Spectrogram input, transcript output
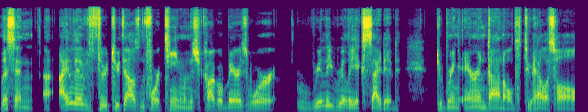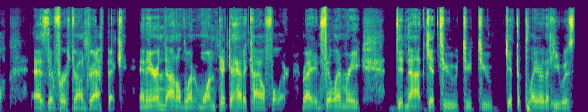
Listen, I lived through 2014 when the Chicago Bears were really, really excited to bring Aaron Donald to Halas Hall as their first round draft pick. And Aaron Donald went one pick ahead of Kyle Fuller right? And Phil Emery did not get to to to get the player that he was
